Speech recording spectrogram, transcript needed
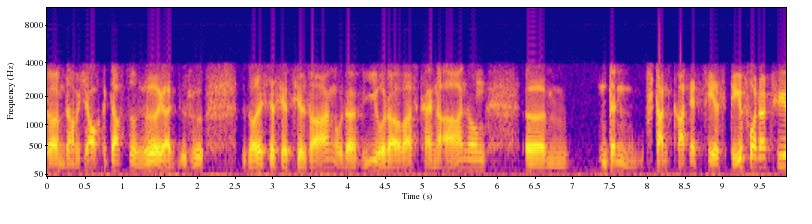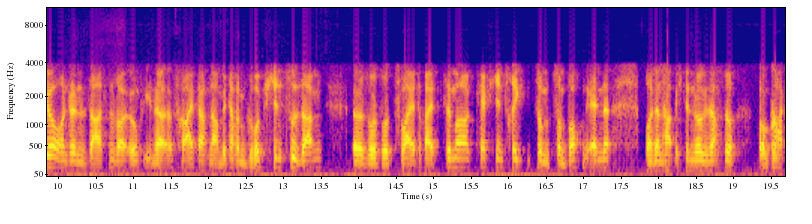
ähm, da habe ich auch gedacht, so, ja, soll ich das jetzt hier sagen oder wie oder was? Keine Ahnung. Ähm, dann stand gerade der CSD vor der Tür und dann saßen wir irgendwie in der Freitagnachmittag im Grüppchen zusammen, äh, so, so zwei, drei Zimmer, Käffchen trinken zum, zum Wochenende. Und dann habe ich dann nur gesagt so, oh Gott,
